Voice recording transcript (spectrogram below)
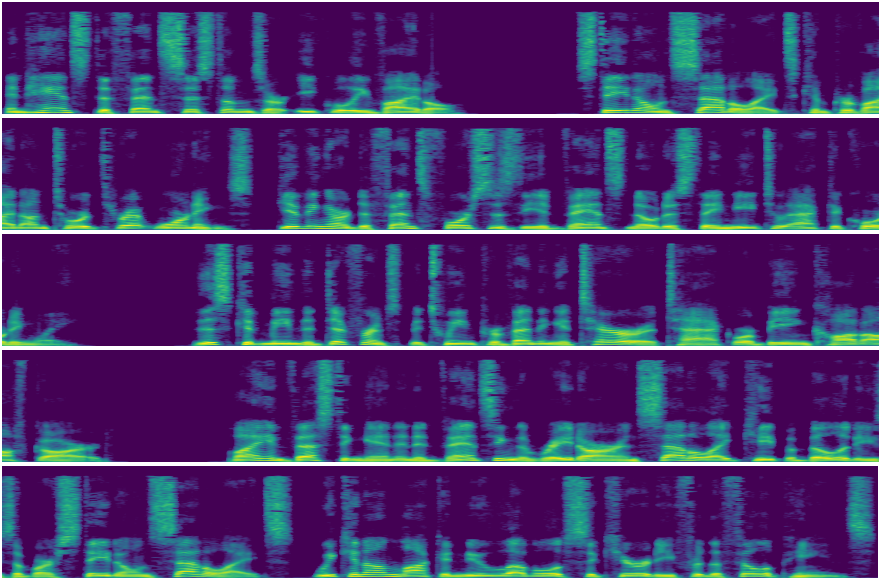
Enhanced defense systems are equally vital. State owned satellites can provide untoward threat warnings, giving our defense forces the advance notice they need to act accordingly. This could mean the difference between preventing a terror attack or being caught off guard. By investing in and advancing the radar and satellite capabilities of our state owned satellites, we can unlock a new level of security for the Philippines.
